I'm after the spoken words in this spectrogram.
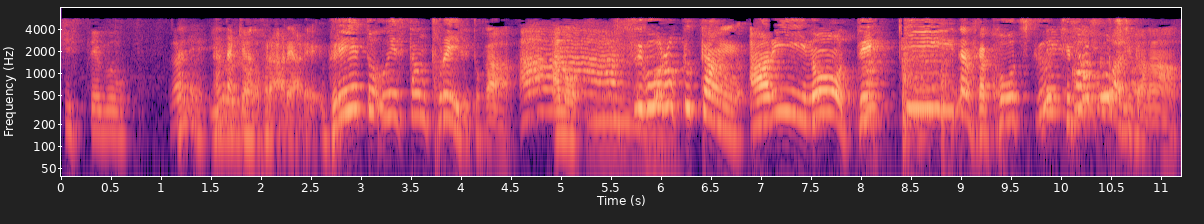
システムがね、なんだっけ、あの、ほら、あれあれ、グレートウエスタントレイルとか、あー。の、すごろく感ありのデッキ、なんですか、構築？手札構築かな？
